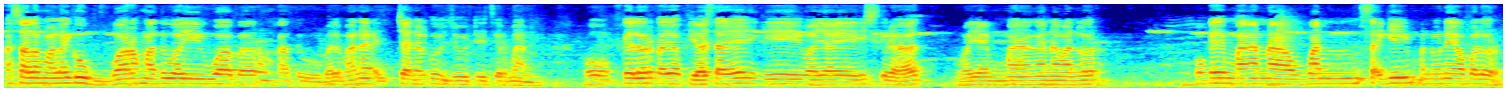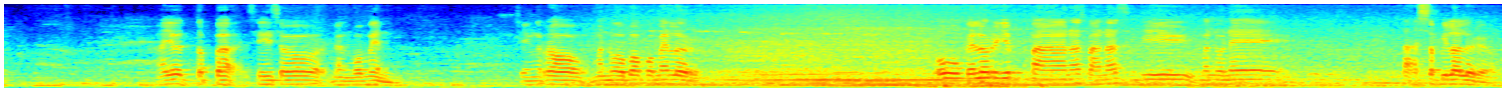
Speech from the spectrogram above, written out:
Assalamualaikum warahmatullahi wabarakatuh. Balik mana nih channelku Judi Jerman. Oke lor kayak biasa ya iki wayahe istirahat, wayahe mangan awan lor. Oke mangan awan saiki menune apa lor? Ayo tebak sing iso nang komen. Sing menu apa komen lor? Oh, lor iki panas-panas iki menune tak sepila lho ya.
